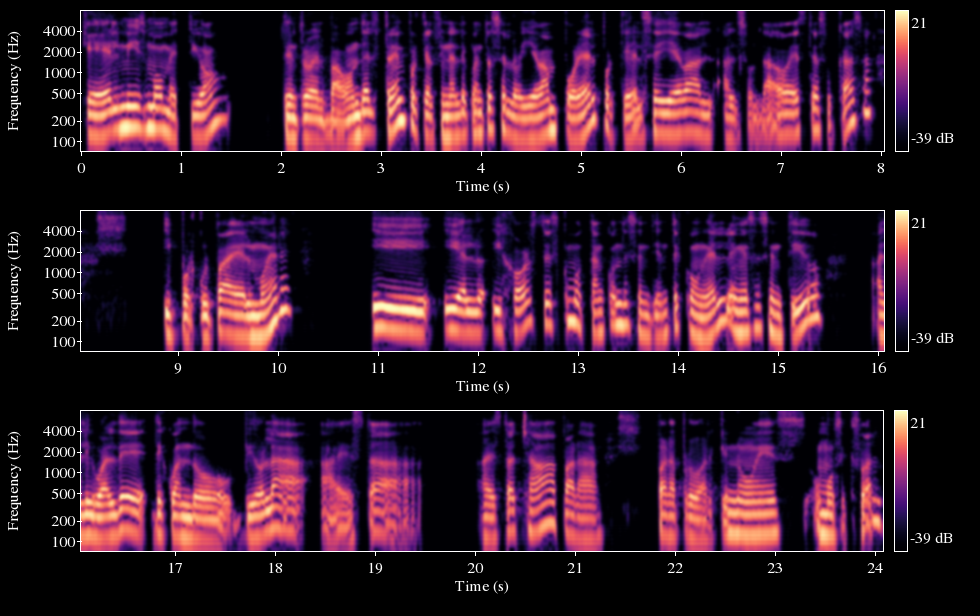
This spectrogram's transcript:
que él mismo metió dentro del vagón del tren, porque al final de cuentas se lo llevan por él, porque él se lleva al, al soldado este a su casa y por culpa de él muere. Y, y, el, y Horst es como tan condescendiente con él en ese sentido, al igual de, de cuando viola a esta, a esta chava para, para probar que no es homosexual.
